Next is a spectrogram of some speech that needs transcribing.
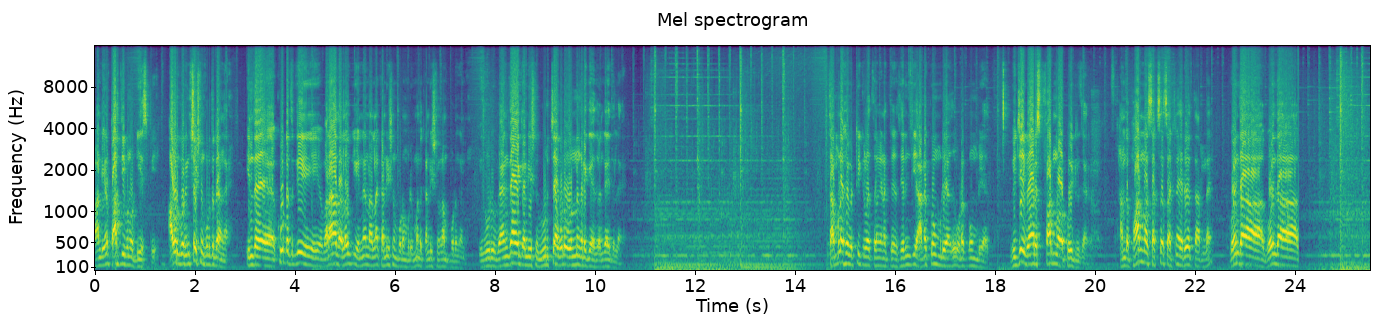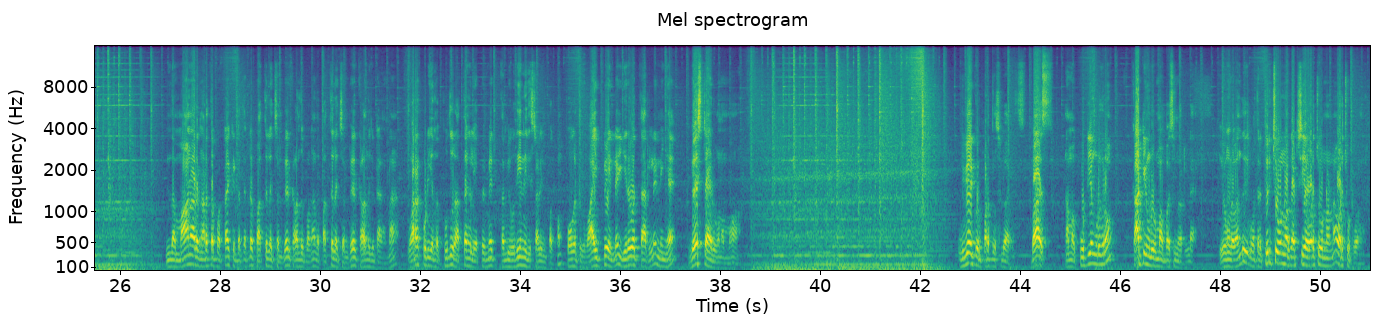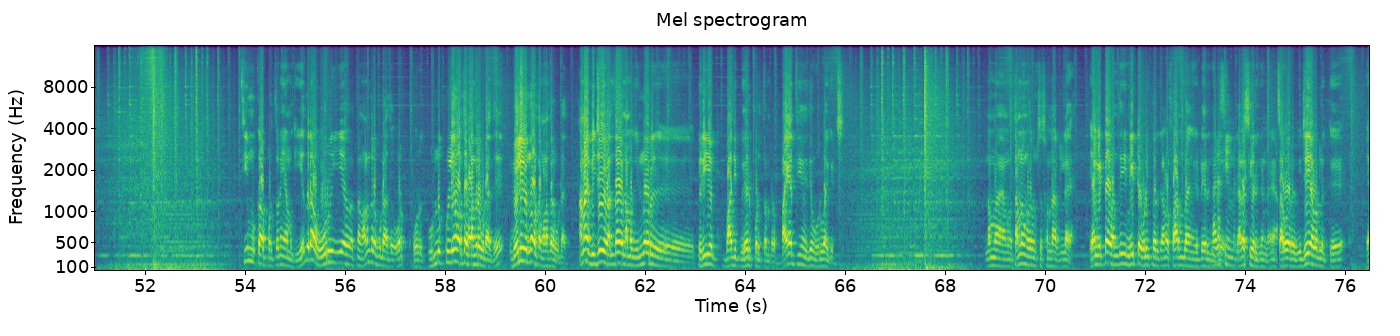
பாண்டியன் பார்த்திபன் ஒரு டிஎஸ்பி அவருக்கு ஒரு இன்ஸ்ட்ரக்ஷன் கொடுத்துட்டாங்க. இந்த கூட்டத்துக்கு வராத அளவுக்கு என்னென்னலாம் கண்டிஷன் போட முடியுமோ அந்த கண்டிஷன் எல்லாம் போடுங்க இது ஒரு வெங்காய கண்டிஷன் உரிச்சா கூட ஒன்றும் கிடைக்காது வெங்காயத்தில். தமிழக வெற்றி கழகத்தை எனக்கு தெரிஞ்சு அடக்கவும் முடியாது உடக்கவும் முடியாது. விஜய் வேற ஃபார்முலாவை போயிட்டு இருக்காரு. அந்த ஃபார்முலா சக்ஸஸ் ஆச்சுன்னா இருபத்தாறில். கோவிந்தா கோவிந்தா இந்த மாநாடு நடத்தப்பட்டால் கிட்டத்தட்ட பத்து லட்சம் பேர் கலந்துப்பாங்க. அந்த பத்து லட்சம் பேர் கலந்துக்கிட்டாங்கன்னா வரக்கூடிய அந்த புது ரத்தங்கள் எப்பயுமே தம்பி உதயநிதி ஸ்டாலின் பக்கம் போகிறதுக்கு வாய்ப்பே இல்லை. இருபத்தாறில் நீங்கள் வேஸ்ட் ஆயிடுவோம் நம்ம. விவேக் ஒரு படத்தில் சொல்லுவார் பாஸ் நம்ம கூட்டியும் கொடுக்குறோம் காட்டியும் கொடுக்குறோமா பஸ்ன்னு வரல. இவங்களை வந்து ஒருத்தர் பிரிச்சு ஒன்று ஒரு கட்சியை உடச்சி விடணும்னா உடச்சி விட்ருவாங்க திமுக பொறுத்தவரை நமக்கு எதிராக ஒரு ஒருத்தன் வளர்ந்துடக்கூடாது. ஒரு ஒரு உள்ளுக்குள்ளேயும் ஒருத்தன் வளர்ந்துடக்கூடாது. வெளியே வந்து ஒருத்தன் வளர்ந்துடக்கூடாது. ஆனால் விஜய் வந்தால் நமக்கு இன்னொரு பெரிய பாதிப்பு ஏற்படுத்துன்ற பயத்தையும் இதையும் உருவாக்கிடுச்சு. நம்ம தமிழக முதலமைச்சர் சொன்னார்ல என்கிட்ட வந்து நீட்டை ஒழிப்பதற்கான ஃபார்முலா இருக்குது. இருக்கு. ரகசியம் இருக்குன்னு. சகோதரர் விஜய் அவர்களுக்கு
